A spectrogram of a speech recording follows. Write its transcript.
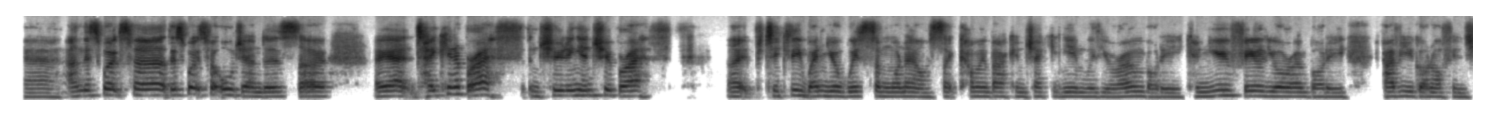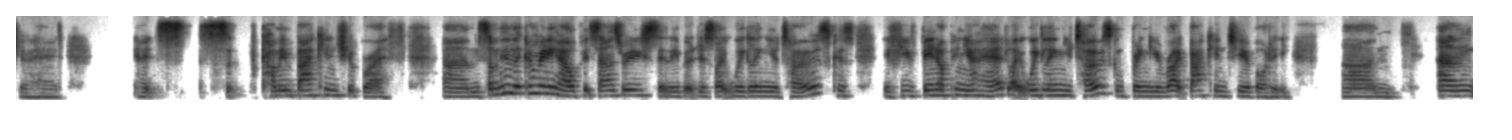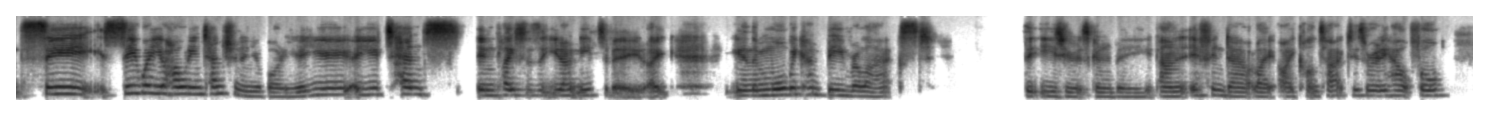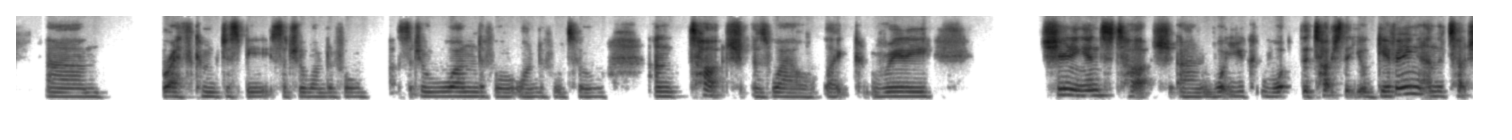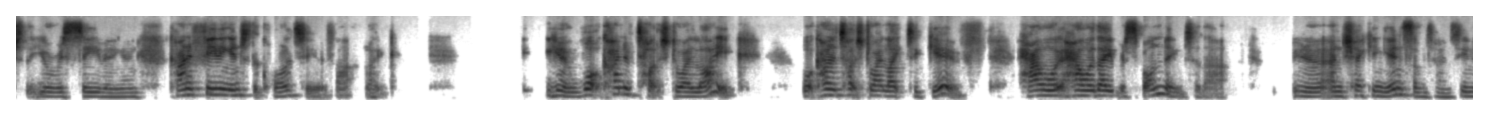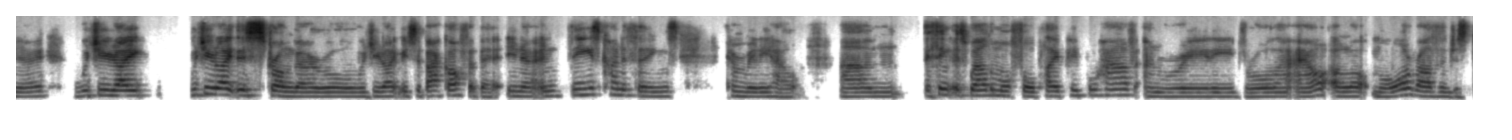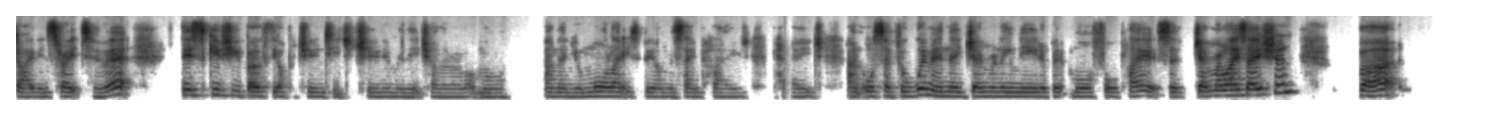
Yeah, and this works for this works for all genders. So, oh again, taking a breath and tuning into your breath, like particularly when you're with someone else, like coming back and checking in with your own body. Can you feel your own body? Have you gone off into your head? It's coming back into your breath. Um, something that can really help. It sounds really silly but just like wiggling your toes because if you've been up in your head like wiggling your toes can bring you right back into your body. Um, and see see where you're holding tension in your body. Are you are you tense in places that you don't need to be? Like you know the more we can be relaxed the easier it's going to be. And if in doubt like eye contact is really helpful. Um, breath can just be such a wonderful such a wonderful wonderful tool. And touch as well like really tuning into touch and what you what the touch that you're giving and the touch that you're receiving and kind of feeling into the quality of that like you know what kind of touch do i like? What kind of touch do i like to give? How how are they responding to that? You know and checking in sometimes you know would you like would you like this stronger or would you like me to back off a bit you know and these kind of things can really help um, I think as well, the more foreplay people have and really draw that out a lot more rather than just diving straight to it, this gives you both the opportunity to tune in with each other a lot more. And then you're more likely to be on the same page. page. And also for women, they generally need a bit more foreplay. It's a generalization, but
